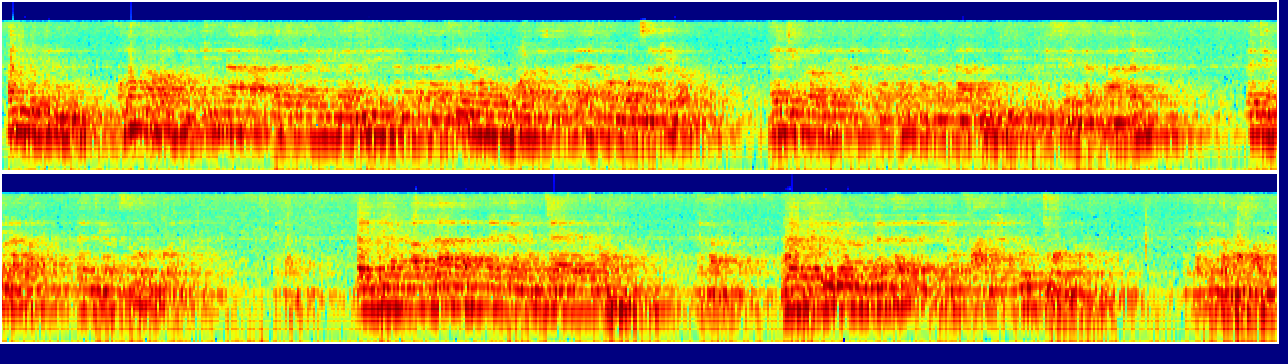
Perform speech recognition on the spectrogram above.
เขาจะอยู่ในนั้นอัลลอฮฺกล่าวว่าอินนาอัตตะนาลิลกาฟิรินซาลาซิลวะอัลลาลวะซะอีร แท้จริงเราได้ตัดยามให้กับบรรดาผู้ที่ปฏิเสธศรัทธานั้น ก็เทียมอะไรวะเตรียมสู้ตัวนะครับเตรียมอัลลอฮ์เทียมมุจเจเรานะครับวันที่เราแล้วก็เทียมไฟอันลุกโชนนะครับเป็นกับพวกเขาเรา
